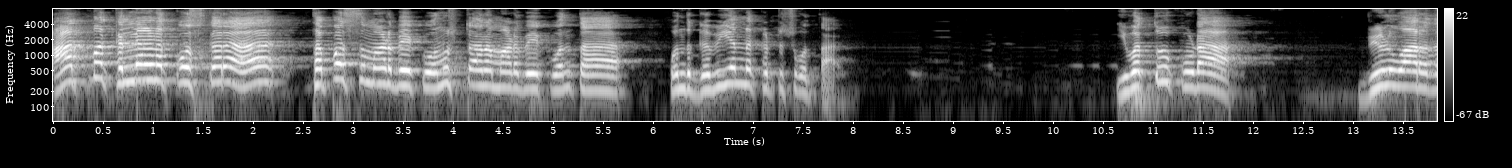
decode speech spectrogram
ಆತ್ಮ ಕಲ್ಯಾಣಕ್ಕೋಸ್ಕರ ತಪಸ್ಸು ಮಾಡಬೇಕು, ಅನುಷ್ಠಾನ ಮಾಡಬೇಕು ಅಂತ ಒಂದು ಗವಿಯನ್ನ ಕಟ್ಟಿಸುವಂತಾರೆ ಇವತ್ತೂ ಕೂಡ ಬೀಳುವಾರದ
